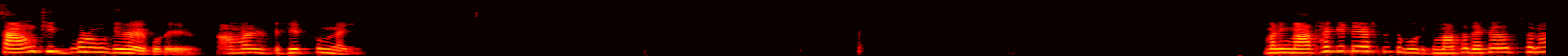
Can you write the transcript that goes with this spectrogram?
সাউন্ড ঠিক করব কীভাবে করে? আমার হেডফোন নাই। মানে মাথা কেটে আসতেছে বলতে মাথা দেখা যাচ্ছে না?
